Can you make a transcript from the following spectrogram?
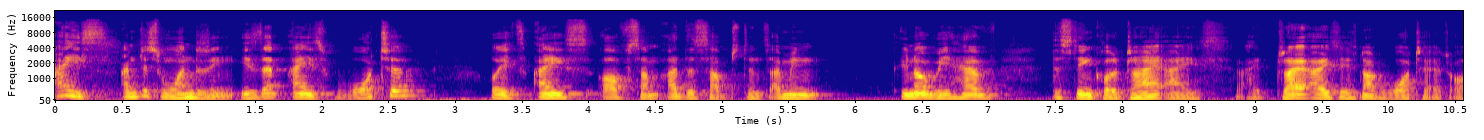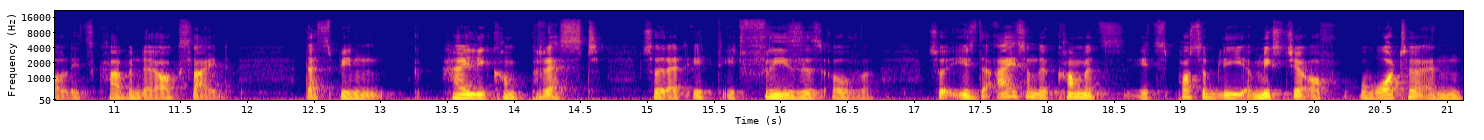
ice, I'm just wondering, is that ice water or it's ice of some other substance? I mean, you know, we have this thing called dry ice. Right? Dry ice is not water at all. It's carbon dioxide that's been highly compressed so that it, it freezes over. So is the ice on the comets? It's possibly a mixture of water and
